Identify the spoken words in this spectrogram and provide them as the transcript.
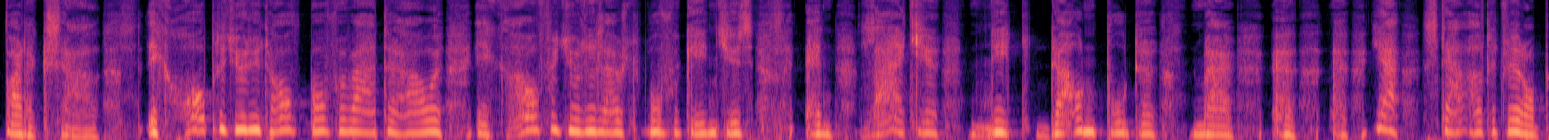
parkzaal. Ik hoop dat jullie het hoofd boven water houden. Ik hoop dat jullie luisteren, kindjes. En laat je niet downpoeten, maar uh, ja, sta altijd weer op.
